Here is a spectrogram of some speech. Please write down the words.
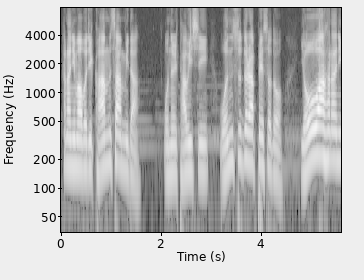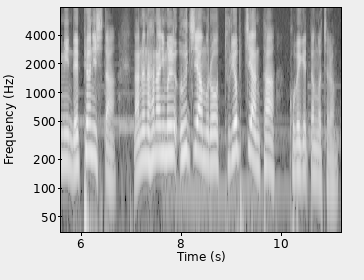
하나님 아버지 감사합니다. 오늘 다윗이 원수들 앞에서도 여호와 하나님이 내 편이시다. 나는 하나님을 의지함으로 두렵지 않다 고백했던 것처럼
